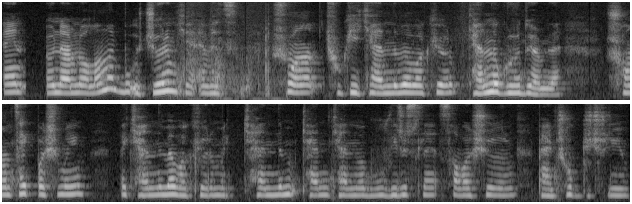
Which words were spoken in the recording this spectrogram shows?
en önemli olanlar bu üç. Ki evet şu an çok iyi kendime bakıyorum. Kendime gurur duyuyorum bir de. Şu an tek başımayım ve kendime bakıyorum ve kendim kendi kendime bu virüsle savaşıyorum. Ben çok güçlüyüm.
